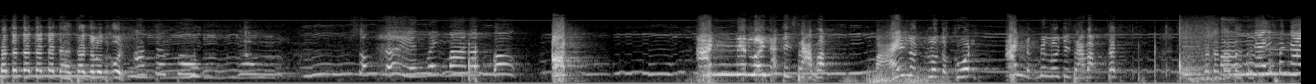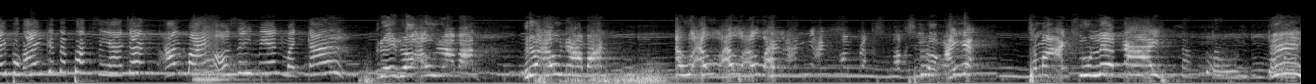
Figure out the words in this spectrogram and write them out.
ទៅទៅទៅទៅទៅទៅទៅលក់តកូនអត់ទៅពុកខ្ញុំសុំទៅរៀនវិញបានអត់ពុកអត់ អញមានលុយណាស់ទិញស្រាផឹកម៉ែលុយលក់តកូនអញនឹងមានលុយទិញស្រាផឹកទៅទៅទៅទៅថ្ងៃថ្ងៃពុកឯងគិតទៅផឹកស្រាចឹងឲ្យម៉ែរកស៊ីមានមិនកើរឿយរកអ៊ូណាបានរកអ៊ូណាបានអ៊ូអ៊ូអ៊ូអ៊ូអញអញអញខំប្រាក់ស្មឹកស៊ីរកអញនេះស្មាអញស្រួលលៀបណាស់ហើយតាមតូនហេឯង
